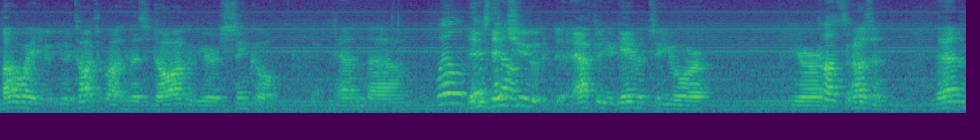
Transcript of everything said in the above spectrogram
by the way, you, you talked about this dog of yours, Cinco, and, um, well didn't, this didn't dog, you, after you gave it to your, your Cousin. cousin, then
